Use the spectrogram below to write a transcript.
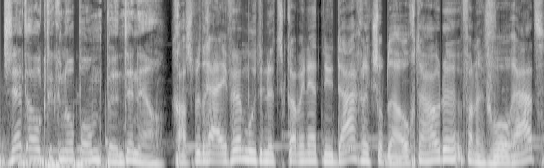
zetookdeknopom.nl. Gasbedrijven moeten het kabinet nu dagelijks op de hoogte houden van hun voorraad.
